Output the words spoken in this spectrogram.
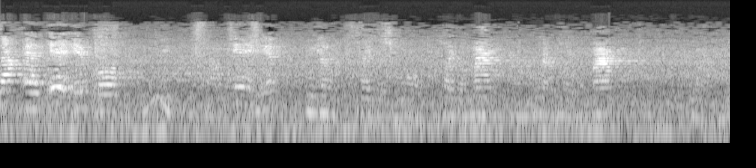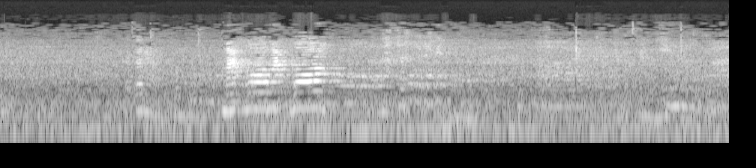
จักแอนเอเอฟบอมเอเอฟมียังใครก็ชอบใครก็มากหนักหน่อยมากหลายแล้วก็ถามคนดูมากบอมากบอเป็นอย่างนี้เอ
